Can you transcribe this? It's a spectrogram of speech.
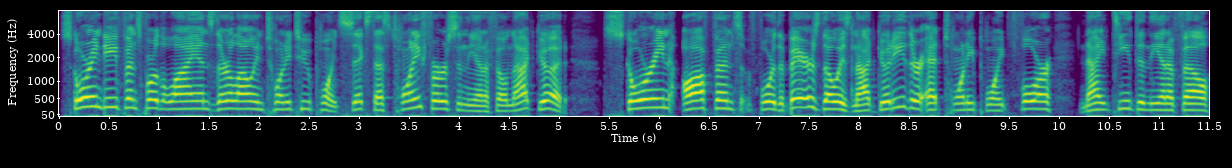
Scoring defense for the Lions, they're allowing 22.6. That's 21st in the NFL, not good. Scoring offense for the Bears, though, is not good either at 20.4, 19th in the NFL.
